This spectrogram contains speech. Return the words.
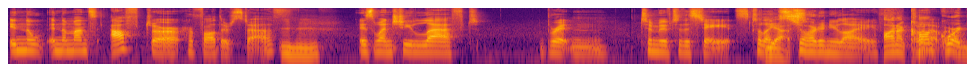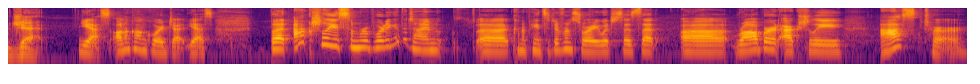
in the in the months after her father's death, Mm-hmm. is when she left Britain to move to the states to like Yes. start a new life On a. Concorde jet. Yes, on a Concorde jet. Yes, but actually, some reporting at the time uh, kind of paints a different story, which says that uh, Robert actually asked her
